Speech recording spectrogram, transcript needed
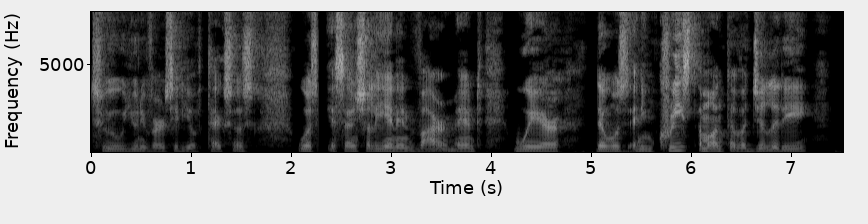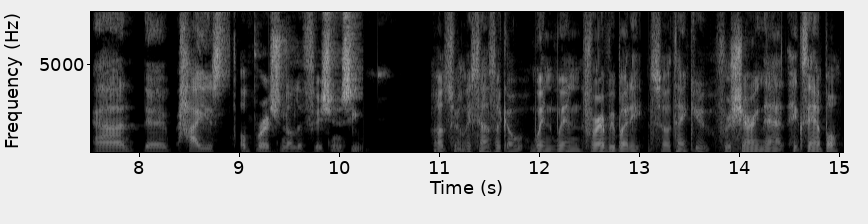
to University of Texas was essentially an environment where there was an increased amount of agility and the highest operational efficiency. Well, it certainly sounds like a win win for everybody. So thank you for sharing that example.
